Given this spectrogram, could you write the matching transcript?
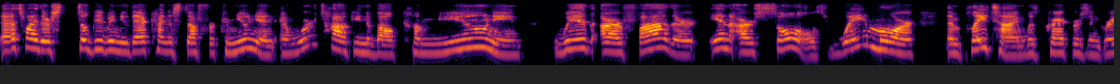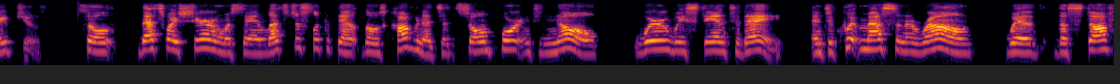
That's why they're still giving you that kind of stuff for communion. And we're talking about communing with our Father in our souls way more than playtime with crackers and grape juice. So that's why Sharon was saying, let's just look at that, those covenants. It's so important to know where we stand today and to quit messing around with the stuff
